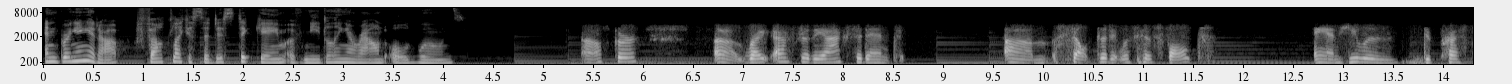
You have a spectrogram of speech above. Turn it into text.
and bringing it up felt like a sadistic game of needling around old wounds. Oscar, uh, right after the accident, um, felt that it was his fault. And he was depressed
